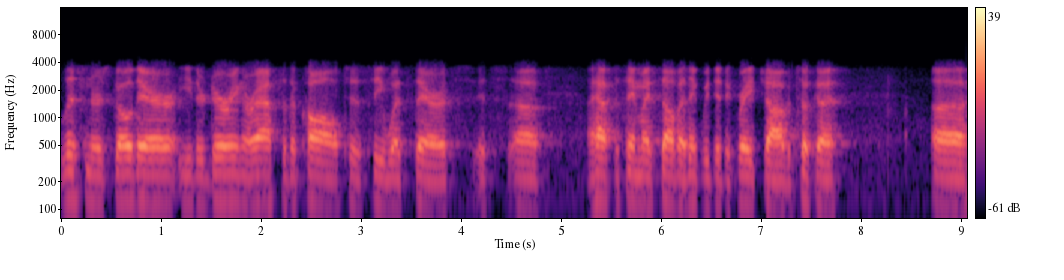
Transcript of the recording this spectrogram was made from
listeners go there either during or after the call to see what's there. It's it's uh, I have to say myself, I think we did a great job. It took a uh,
